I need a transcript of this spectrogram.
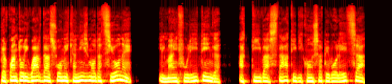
Per quanto riguarda il suo meccanismo d'azione, il mindful eating attiva stati di consapevolezza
